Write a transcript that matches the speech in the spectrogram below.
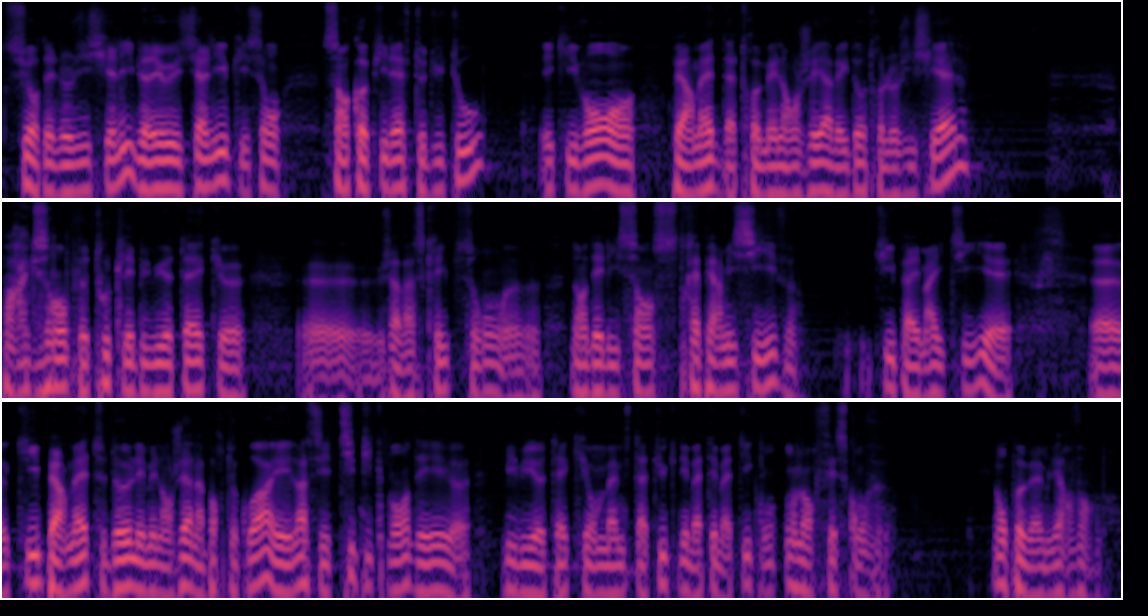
sur des logiciels libres. Il y a des logiciels libres qui sont sans copyleft du tout et qui vont euh, permettre d'être mélangés avec d'autres logiciels. Par exemple, toutes les bibliothèques euh, euh, JavaScript sont dans des licences très permissives, type MIT, qui permettent de les mélanger à n'importe quoi. Et là, c'est typiquement des bibliothèques qui ont le même statut que les mathématiques. On, en fait ce qu'on veut. on peut même les revendre.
